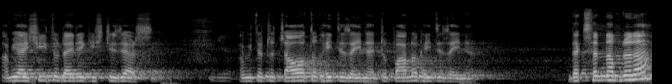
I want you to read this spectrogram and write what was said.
আমি আইসি তো ডাইরেক্ট স্টেজে আসছি। আমি তো একটু চাওয়া তো খাইতে যাই না, একটু পানও খাইতে যাই না। দেখছেন না আপনারা?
